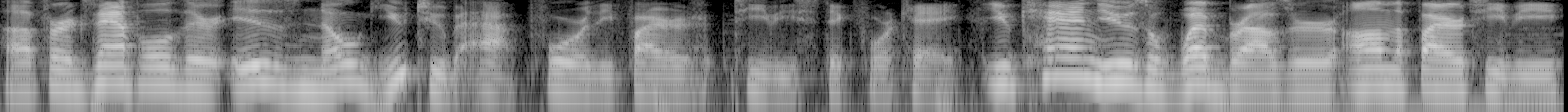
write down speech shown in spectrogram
Uh, for example, there is no YouTube app for the Fire TV Stick 4K. You can use a web browser on the Fire TV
